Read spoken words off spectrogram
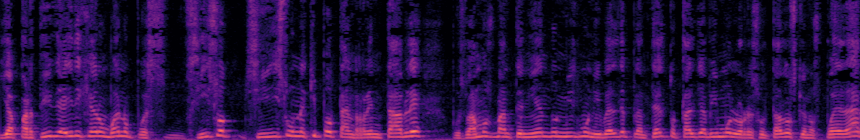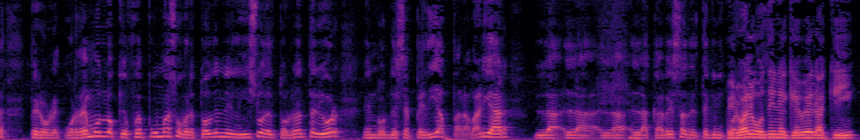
Y a partir de ahí dijeron, bueno, pues si hizo, si hizo un equipo tan rentable, pues vamos manteniendo un mismo nivel de plantel. Total, ya vimos los resultados que nos puede dar. Pero recordemos lo que fue Puma, sobre todo en el inicio del torneo anterior, en donde se pedía, para variar, la, la, la, la cabeza del técnico. Pero algo tiene que ver aquí,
